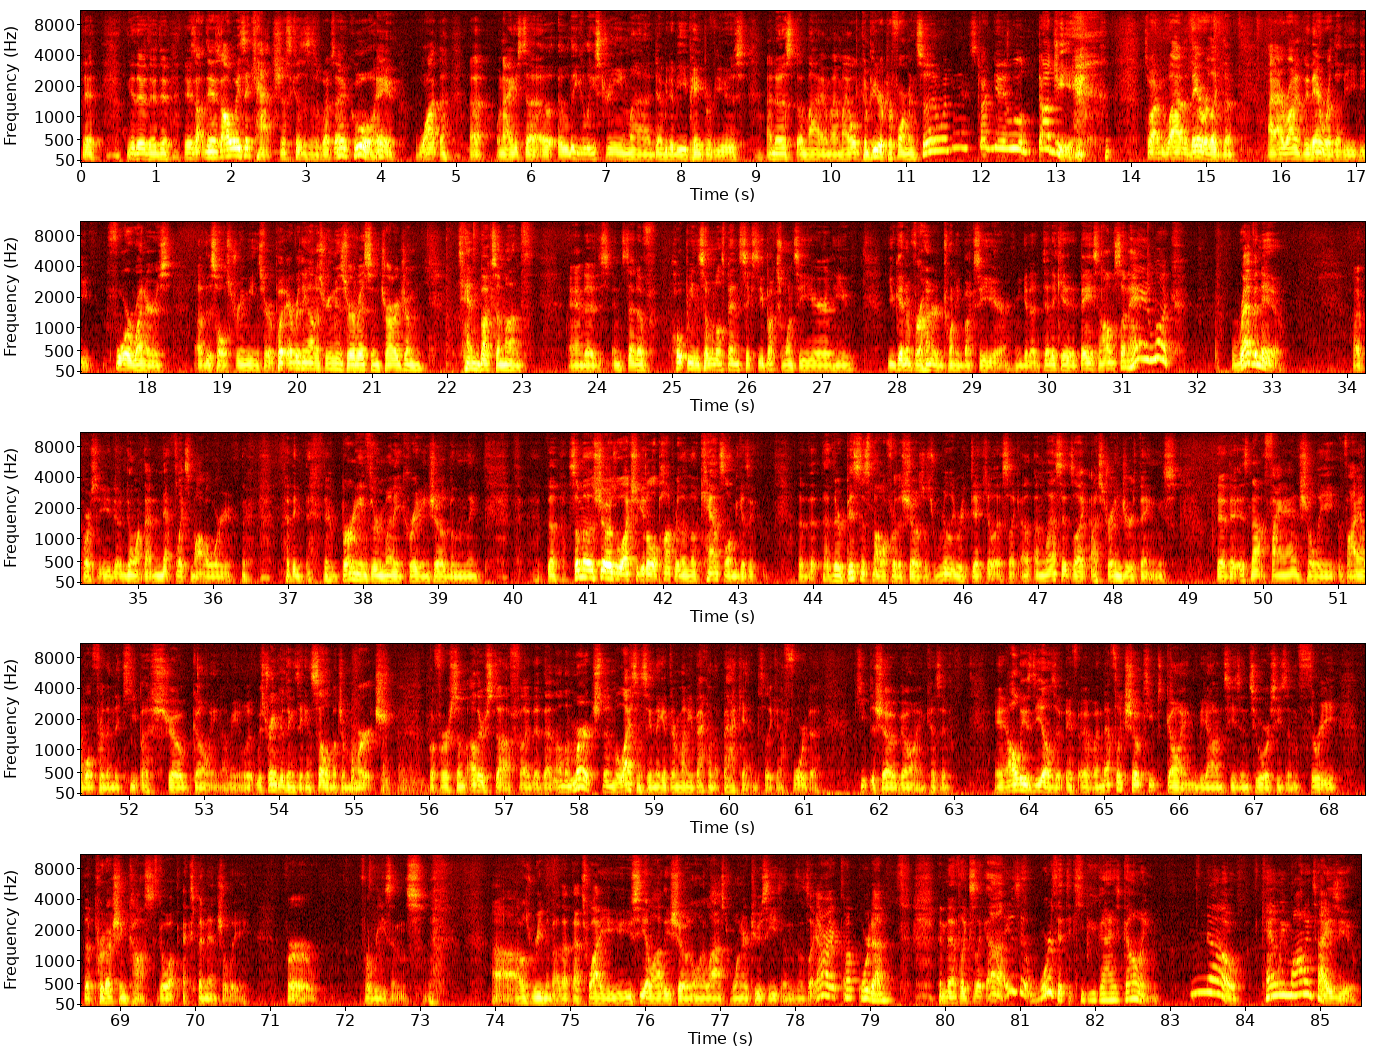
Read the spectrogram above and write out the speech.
there, there, there, there's, there's always a catch. Just because this is a website, cool. Hey, what uh, when I used to uh, illegally stream uh, WWE pay per views, I noticed uh, my, my, my old computer performance uh, would start getting a little dodgy. so I'm glad that they were like the, ironically they were the the, the forerunners of this whole streaming service. Put everything on a streaming service and charge them ten bucks a month, and instead of hoping someone will spend sixty bucks once a year, you you get them for 120 bucks a year. You get a dedicated base, and all of a sudden, hey, look, revenue of course, you don't want that Netflix model where I think they're burning through money creating shows, but then they, the some of the shows will actually get a little popular, then they'll cancel them because it, the, the, their business model for the shows was really ridiculous. Like uh, unless it's like a Stranger Things, that it's not financially viable for them to keep a show going. I mean, with, with, Stranger Things, they can sell a bunch of merch, but for some other stuff like that, that on the merch, then the licensing, they get their money back on the back end, so they can afford to keep the show going because if in all these deals, if, if a Netflix show keeps going beyond season two or season three, the production costs go up exponentially for for reasons. Uh, I was reading about that. That's why you, you see a lot of these shows only last one or two seasons. It's like, all right, oh, we're done. And Netflix is like, oh, is it worth it to keep you guys going? No. Can we monetize you?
